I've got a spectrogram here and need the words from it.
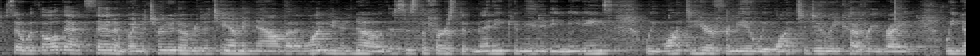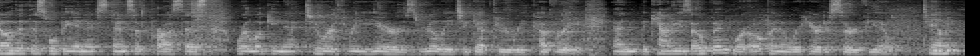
So with all that said, I'm going to turn it over to Tammy now, but I want you to know this is the first of many community meetings. We want to hear from you. We want to do recovery right. We know that this will be an extensive process. We're looking at two or three years really to get through recovery. And the county is open, we're open, and we're here to serve you. Tammy?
